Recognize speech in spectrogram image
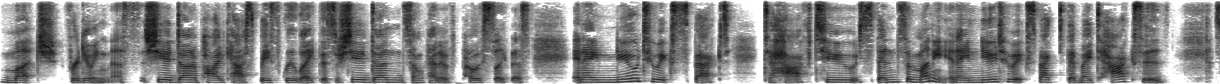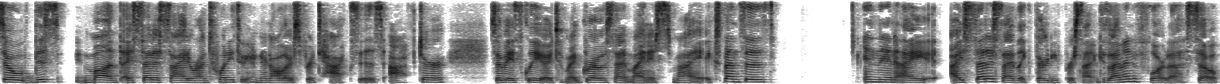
much for doing this. She had done a podcast basically like this, or she had done some kind of post like this. And I knew to expect to have to spend some money. And I knew to expect that my taxes. So this month, I set aside around $2,300 for taxes after. So basically, I took my gross and I minus my expenses. And then I, I set aside like 30% because I'm in Florida. So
